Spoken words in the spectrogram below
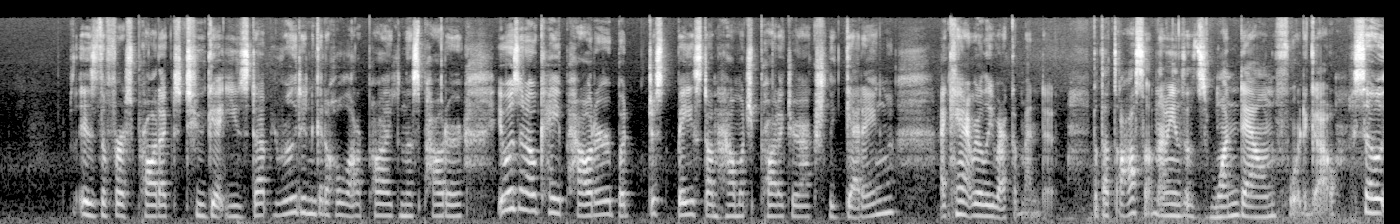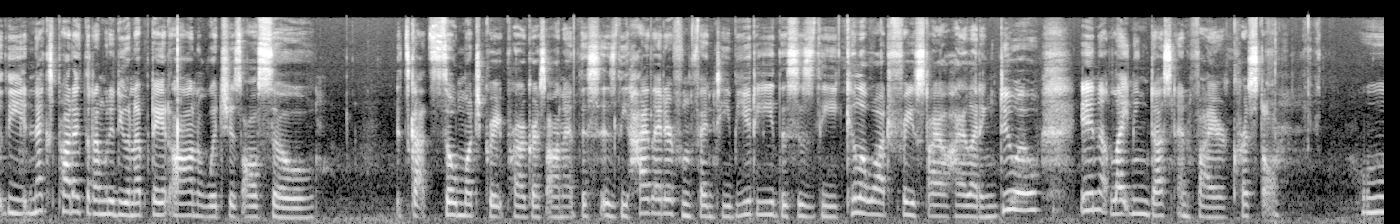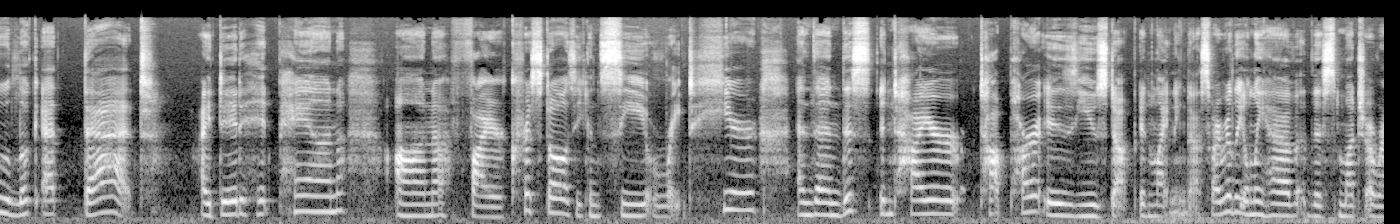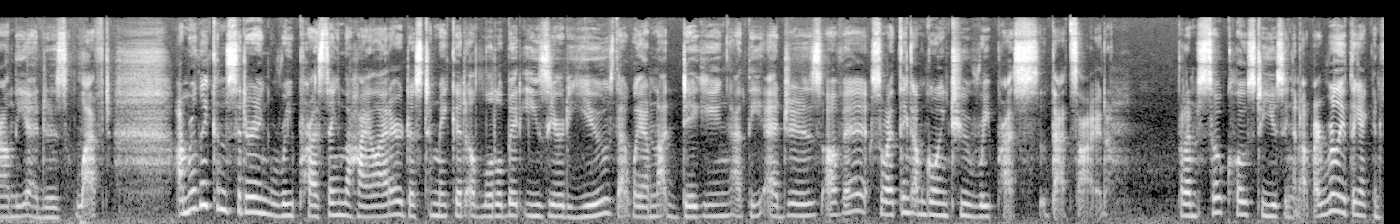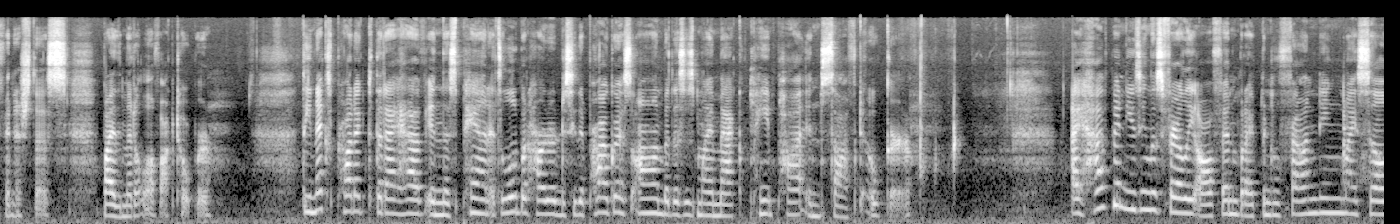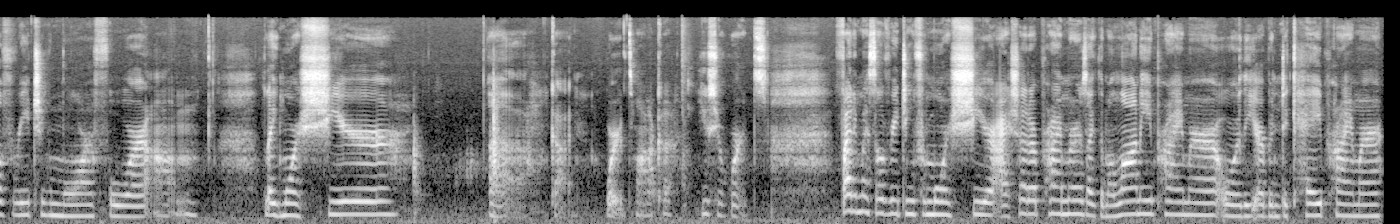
is the first product to get used up. You really didn't get a whole lot of product in this powder. It was an okay powder, but just based on how much product you're actually getting, I can't really recommend it. But that's awesome. That means it's one down, four to go. So the next product that I'm going to do an update on, which is also it's got so much great progress on it. This is the highlighter from Fenty Beauty. This is the Killawatt Freestyle Highlighting Duo in Lightning Dust and Fire Crystal. Ooh, look at that. I did hit pan on Fire Crystal, as you can see right here. And then this entire top part is used up in Lightning Dust. So I really only have this much around the edges left. I'm really considering repressing the highlighter just to make it a little bit easier to use. That way I'm not digging at the edges of it. So I think I'm going to repress that side. But I'm so close to using it up. I really think I can finish this by the middle of October. The next product that I have in this pan, it's a little bit harder to see the progress on, but this is my MAC Paint Pot in Soft Ochre. I have been using this fairly often, but I've been finding myself reaching more for, um, like more sheer, uh, God, words, Monica, use your words. Finding myself reaching for more sheer eyeshadow primers like the Milani primer or the Urban Decay primer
